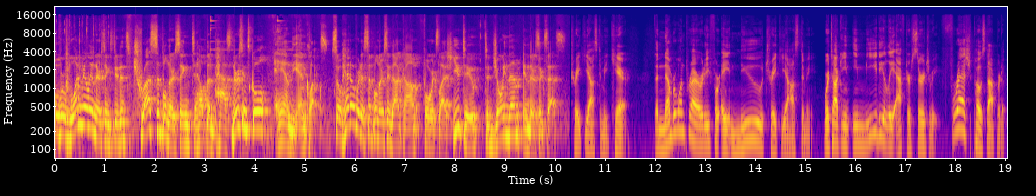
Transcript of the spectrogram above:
Over 1 million nursing students trust Simple Nursing to help them pass nursing school and the NCLEX. So head over to simplenursing.com forward slash YouTube to join them in their success. Tracheostomy care. The number one priority for a new tracheostomy. We're talking immediately after surgery, fresh postoperative.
